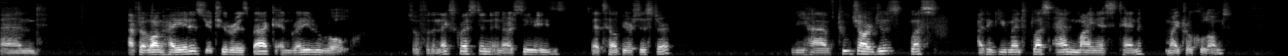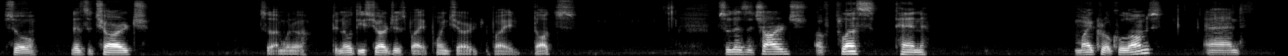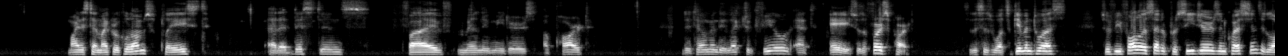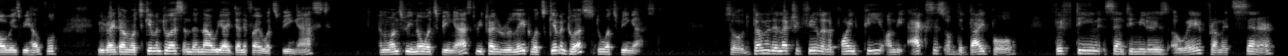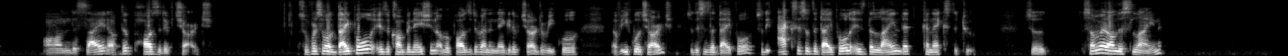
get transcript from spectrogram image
and after a long hiatus, your tutor is back and ready to roll. So for the next question in our series, Let's Help Your Sister, we have two charges plus, I think you meant plus and minus 10 microcoulombs. So there's a charge, so I'm going to denote these charges by point charge, by dots. So there's a charge of plus 10 microcoulombs and minus 10 microcoulombs placed at a distance 5 millimeters apart. Determine the electric field at A. So the first part. So this is what's given to us. So if we follow a set of procedures and questions, it'll always be helpful we write down what's given to us and then now we identify what's being asked. And once we know what's being asked we try to relate what's given to us to what's being asked. So determine the electric field at a point P on the axis of the dipole 15 centimeters away from its center on the side of the positive charge. So first of all dipole is a combination of a positive and a negative charge of equal of equal charge. So this is a dipole. So the axis of the dipole is the line that connects the two. So somewhere on this line,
